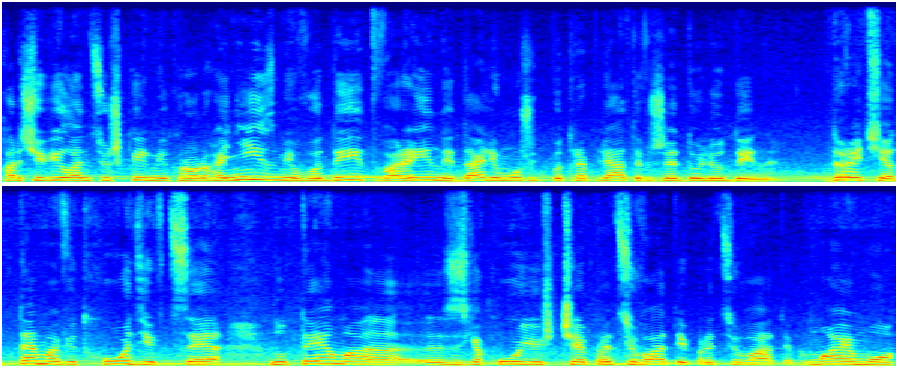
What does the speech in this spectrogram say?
харчові ланцюжки мікроорганізмів, води, тварини, далі можуть потрапляти вже до людини. До речі, тема відходів це ну тема, е, з якою ще працювати і працювати. Маємо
